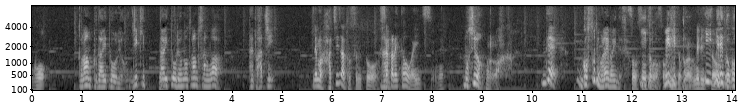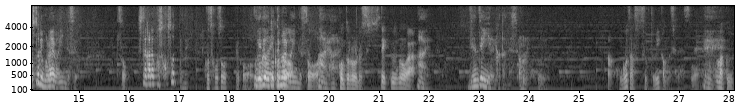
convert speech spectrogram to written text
5。トランプ大統領。次期大統領のトランプさんはタイプ8でまあ8だとすると下から行った方がいいですよね。もちろうん。んでごっそりもらえばいいんですよ。そうそうそういいとこ。そうメリット。メリット。メリットをごっそりもらえばいいんですよ、そう。下からコソコソってね。こそこそってこう上で踊ってもらえばいいんですそう、はいはい。コントロールしていくのが、はい。全然いいやり方ですよ。うんね、うん。あ5だとするといいかもしれないですね、ええ。うまく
